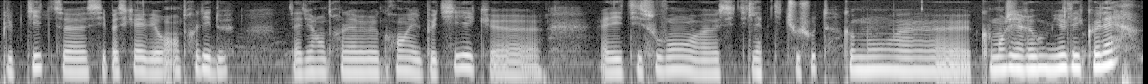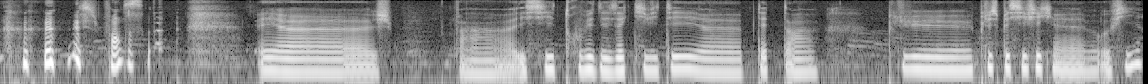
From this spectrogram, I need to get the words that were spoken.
plus petite, euh, c'est parce qu'elle est entre les deux. C'est-à-dire entre le grand et le petit et que elle était souvent, euh, c'était la petite chouchoute. Comment, euh, comment gérer au mieux les colères, je pense. Et euh, essayer de trouver des activités peut-être plus, plus spécifiques aux filles.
